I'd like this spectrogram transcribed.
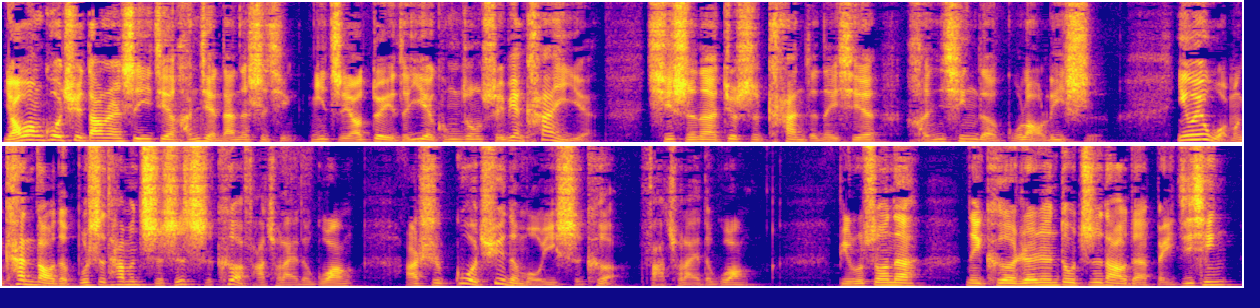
遥望过去当然是一件很简单的事情，你只要对着夜空中随便看一眼，其实呢就是看着那些恒星的古老历史。因为我们看到的不是他们此时此刻发出来的光，而是过去的某一时刻发出来的光。比如说呢。那颗人人都知道的北极星，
